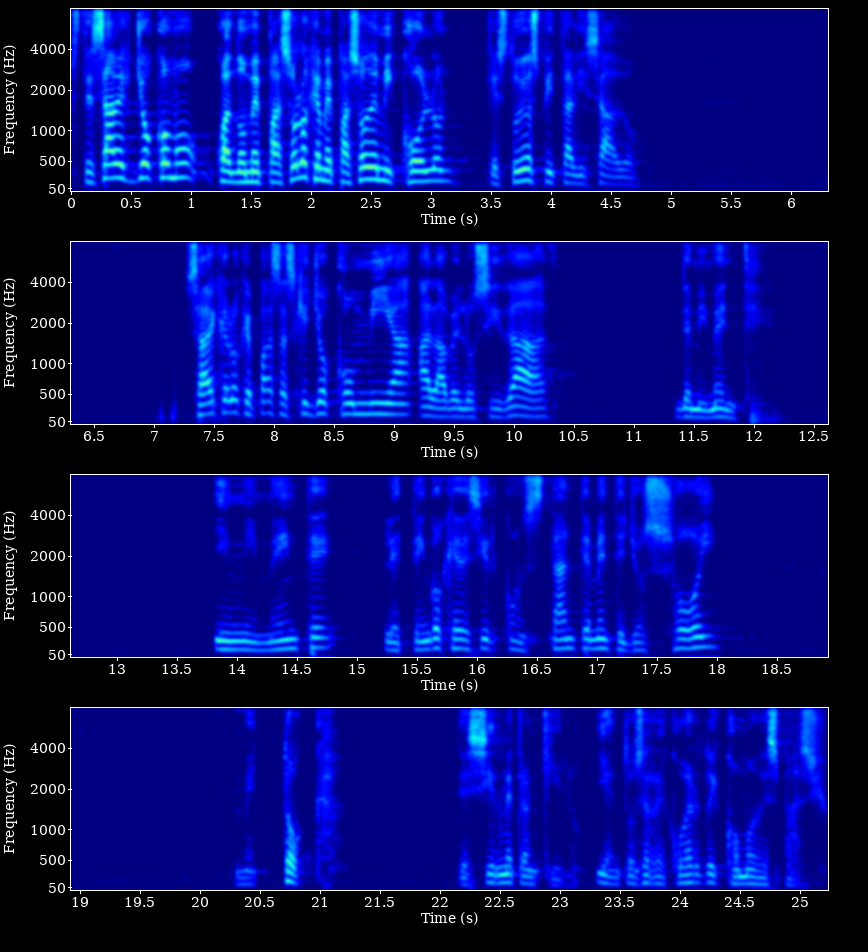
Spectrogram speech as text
Usted sabe yo como cuando me pasó lo que me pasó de mi colon, que estoy hospitalizado. ¿Sabe qué lo que pasa? Es que yo comía a la velocidad de mi mente. Y mi mente le tengo que decir constantemente, yo soy, me toca decirme tranquilo. Y entonces recuerdo y como despacio.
